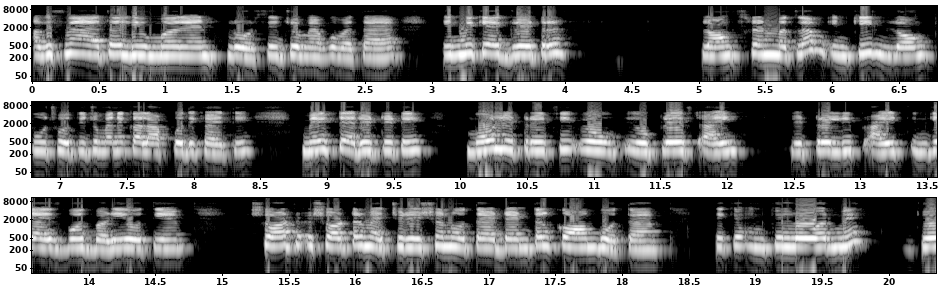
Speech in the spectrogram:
अब इसमें आया था ल्यूमर एंड लोरसिस जो मैं आपको बताया। इनमें क्या ग्रेटर लॉन्ग स्टर्न मतलब इनकी लॉन्ग पूछ होती जो मैंने कल आपको दिखाई थी। मेक टेरिटिटी more literacy placed eye literally eye इनकी आईज बहुत बड़ी होती है। शॉर्ट शॉर्टर मैचुरेशन होता है डेंटल कॉम्ब होता है, ठीक है? इनके लोअर में जो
